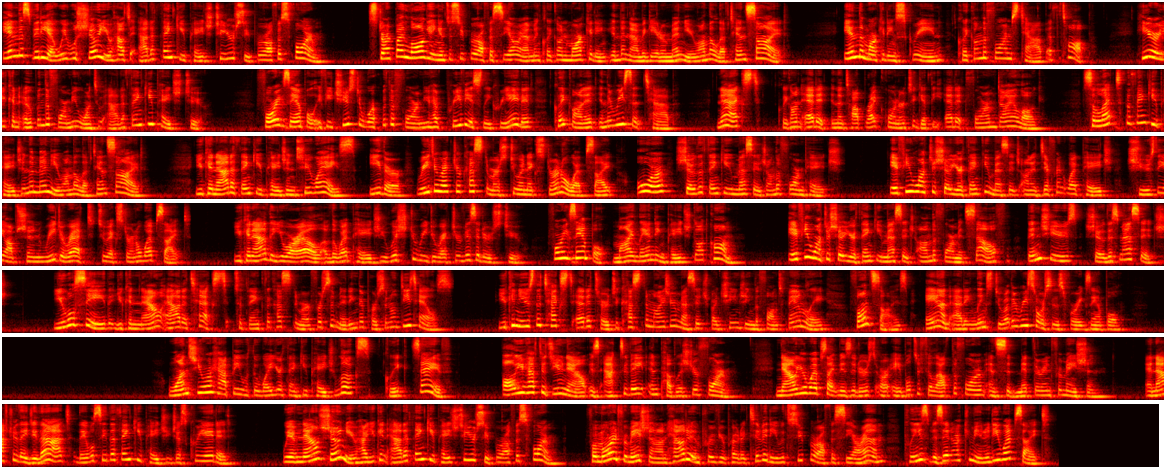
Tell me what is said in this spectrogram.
In this video, we will show you how to add a thank you page to your SuperOffice form. Start by logging into SuperOffice CRM and click on Marketing in the Navigator menu on the left-hand side. In the Marketing screen, click on the Forms tab at the top. Here you can open the form you want to add a thank you page to. For example, if you choose to work with a form you have previously created, click on it in the Recent tab. Next, click on Edit in the top right corner to get the Edit Form dialog. Select the thank you page in the menu on the left-hand side. You can add a thank you page in two ways. Either redirect your customers to an external website or show the thank you message on the form page. If you want to show your thank you message on a different web page, choose the option Redirect to External Website. You can add the URL of the web page you wish to redirect your visitors to. For example, mylandingpage.com. If you want to show your thank you message on the form itself, then choose Show this message. You will see that you can now add a text to thank the customer for submitting their personal details. You can use the text editor to customize your message by changing the font family, font size, and adding links to other resources, for example. Once you are happy with the way your thank you page looks, click Save. All you have to do now is activate and publish your form. Now your website visitors are able to fill out the form and submit their information. And after they do that, they will see the thank you page you just created. We have now shown you how you can add a thank you page to your SuperOffice form. For more information on how to improve your productivity with SuperOffice CRM, please visit our community website.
